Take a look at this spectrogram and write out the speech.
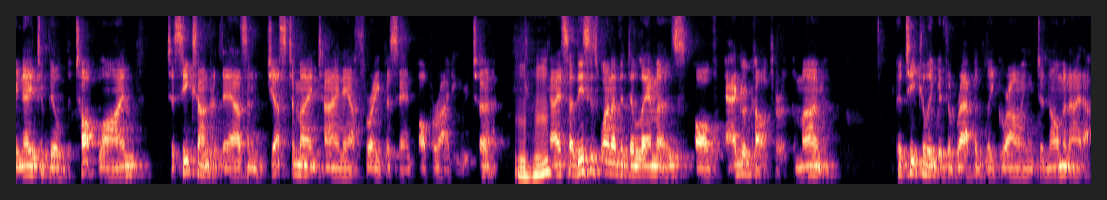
We need to build the top line to 600,000 just to maintain our 3% operating return. Mm-hmm. Okay, so this is one of the dilemmas of agriculture at the moment, particularly with the rapidly growing denominator.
